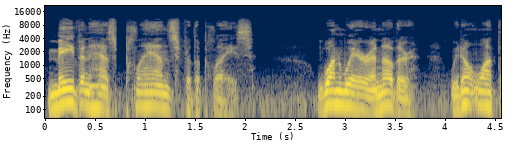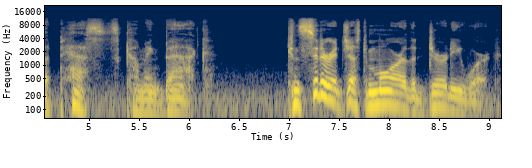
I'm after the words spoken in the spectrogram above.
Maven has plans for the place. One way or another, we don't want the pests coming back. Consider it just more of the dirty work.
